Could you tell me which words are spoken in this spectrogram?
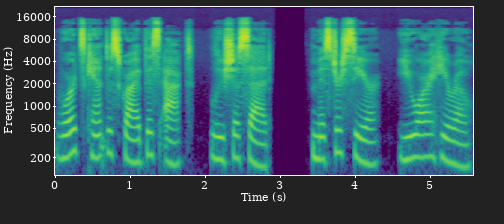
Words can't describe this act, Lucia said. Mr. Cyr, you are a hero.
